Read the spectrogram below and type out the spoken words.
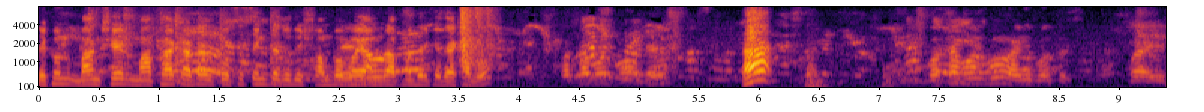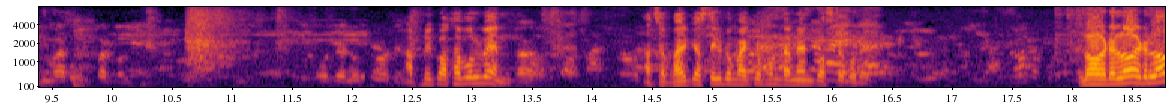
দেখুন মাংসের মাথা কাটার প্রসেসিংটা যদি সম্ভব হয় আমরা আপনাদেরকে দেখাবো। হ্যাঁ? আপনি কথা বলবেন? আচ্ছা ভাইয়ের কাছ থেকে একটু মাইক্রোফোনটা নেন কষ্ট করে। লো এটা লো এটা লো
